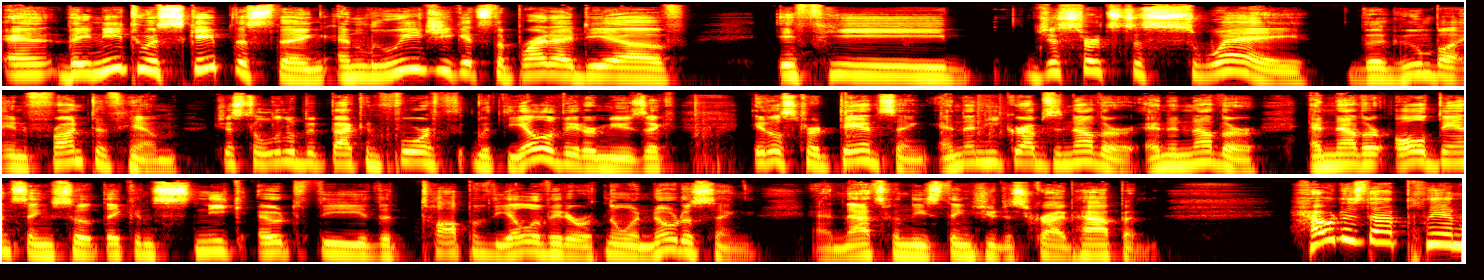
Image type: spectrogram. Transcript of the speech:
And they need to escape this thing. And Luigi gets the bright idea of if he just starts to sway the Goomba in front of him just a little bit back and forth with the elevator music, it'll start dancing. And then he grabs another and another, and now they're all dancing so that they can sneak out the the top of the elevator with no one noticing. And that's when these things you describe happen. How does that plan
